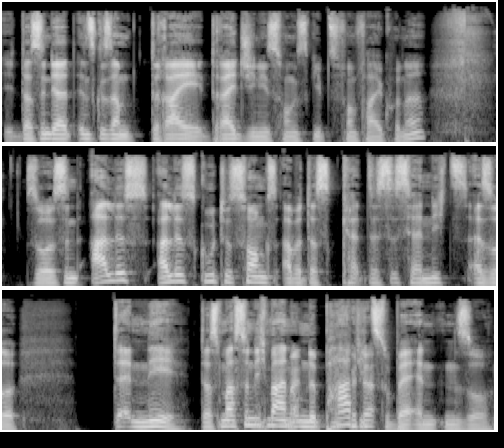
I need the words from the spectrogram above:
das sind ja insgesamt drei, drei Genie-Songs gibt's von Falco, ne? So, es sind alles, alles gute Songs, aber das, kann- das ist ja nichts, also, da, nee, das machst du nicht mal an, um eine Party könnte- zu beenden, so.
